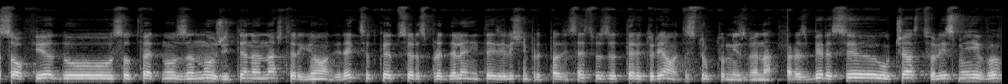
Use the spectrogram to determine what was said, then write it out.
София до съответно за нуждите на нашата регионална дирекция, от където са разпределени тези лични предпазни средства за териториалните структурни звена. Разбира се, участвали сме и в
